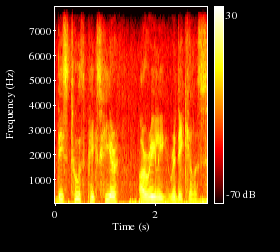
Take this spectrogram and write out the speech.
these toothpicks here are really ridiculous.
